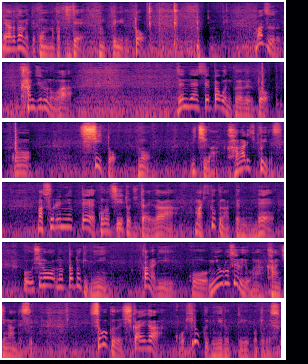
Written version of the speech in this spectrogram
で、改めてこんな形で乗ってみると、まず感じるのは、全然ステッパー号に比べると、このシートの位置がかなり低いです。まあ、それによって、このシート自体が、まあ、低くなってるので、後ろ乗った時に、かなりこう見下ろせるような感じなんです。すごく視界がこう広く見えるっていうことです。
